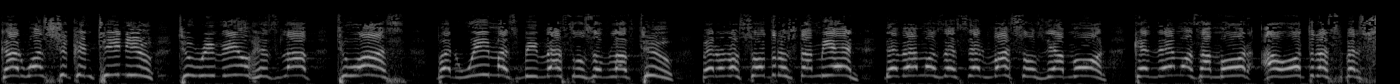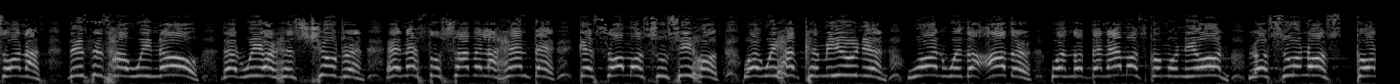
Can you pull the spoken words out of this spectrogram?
God wants to continue to reveal His love to us, but we must be vessels of love too. Pero nosotros también debemos de ser vasos de amor, que demos amor a otras personas. This is how we know that we are His children. En esto sabe la gente que somos sus hijos. When we have communion one with the other, cuando tenemos comunión los unos con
